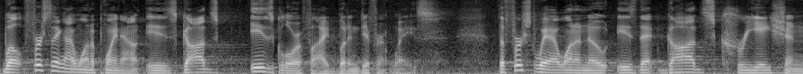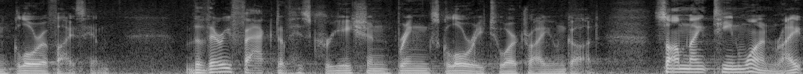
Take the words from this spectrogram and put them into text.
Well, first thing I want to point out is God's is glorified, but in different ways. The first way I want to note is that God's creation glorifies Him. The very fact of His creation brings glory to our triune God. Psalm 19:1, right?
